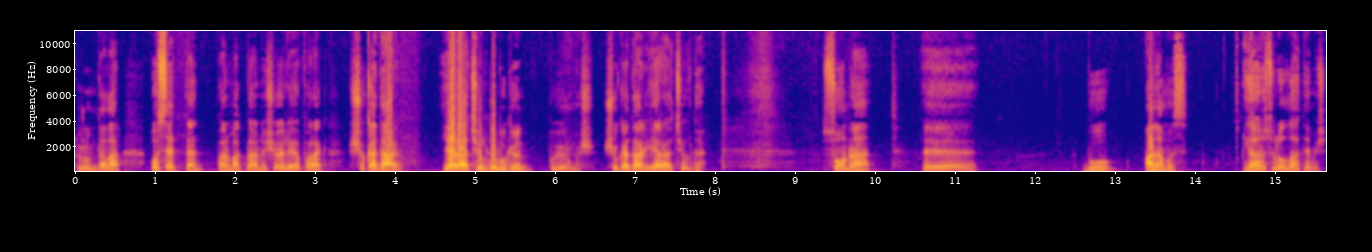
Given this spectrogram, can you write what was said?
durumdalar. O setten parmaklarını şöyle yaparak şu kadar yer açıldı bugün buyurmuş. Şu kadar yer açıldı. Sonra e, bu anamız ya Resulallah demiş.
